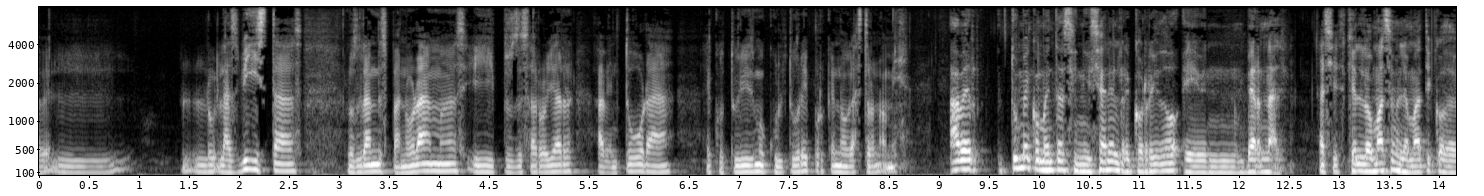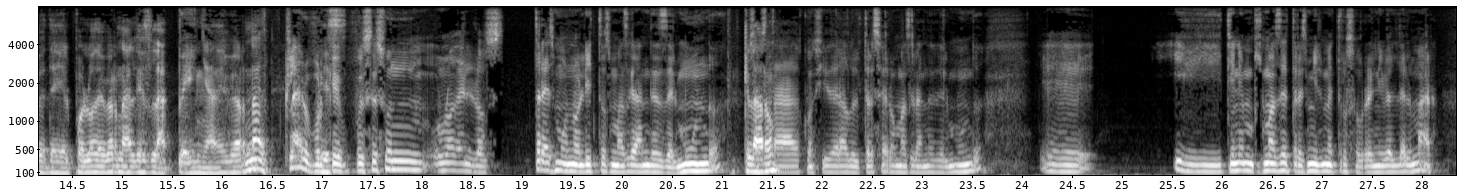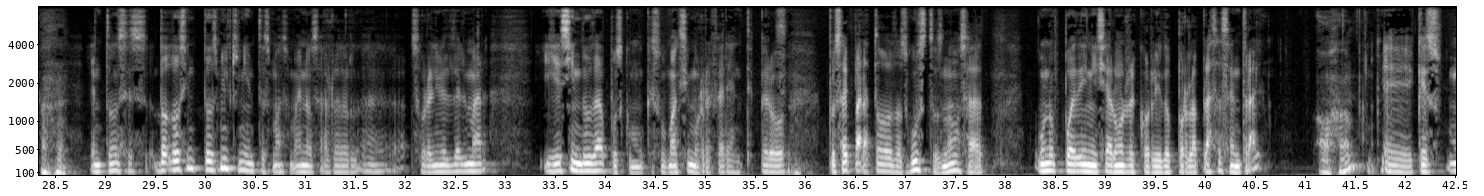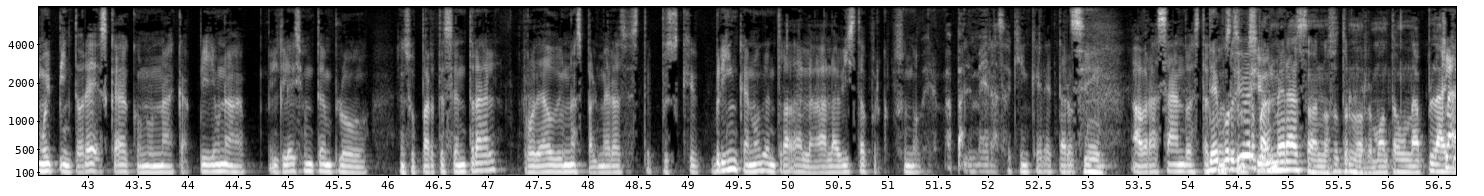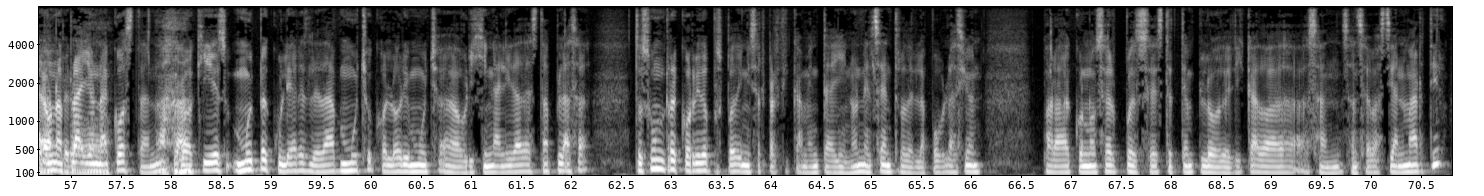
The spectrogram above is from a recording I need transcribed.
vistas, los grandes panoramas y pues desarrollar aventura, ecoturismo, cultura y por qué no gastronomía. A ver, tú me comentas iniciar el recorrido en Bernal. Así es. Que lo más emblemático del pueblo de Bernal es la Peña de Bernal. Claro, porque es, pues es un, uno de los tres monolitos más grandes del mundo. Claro. está considerado el tercero más grande del mundo. Eh, y tienen pues, más de 3.000 metros sobre el nivel del mar. Entonces, do- 2.500 más o menos alrededor ah, sobre el nivel del mar y es sin duda pues como que su máximo referente, pero pues hay para todos los gustos, ¿no? O sea, uno puede iniciar un recorrido por la Plaza Central, Ajá. eh, que es muy pintoresca, con una capilla, una iglesia, un templo en su parte central, rodeado de unas palmeras este, pues que brincan ¿no? de entrada a la, a la vista, porque pues uno ve palmeras aquí en Querétaro Sí. abrazando esta De por sí ver construcción. palmeras a nosotros nos remonta a una playa. Claro, una pero- playa, una costa, ¿no? Ajá. Pero aquí es muy peculiar, es- le da mucho color y mucha originalidad a esta plaza. Entonces un recorrido pues puede iniciar prácticamente ahí, ¿no? En el centro de la población para conocer pues este templo dedicado a San, San Sebastián Mártir,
